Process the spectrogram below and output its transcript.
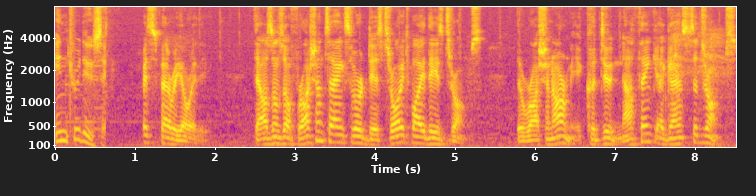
Introducing superiority. Thousands of Russian tanks were destroyed by these drones. The Russian army could do nothing against the drones.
